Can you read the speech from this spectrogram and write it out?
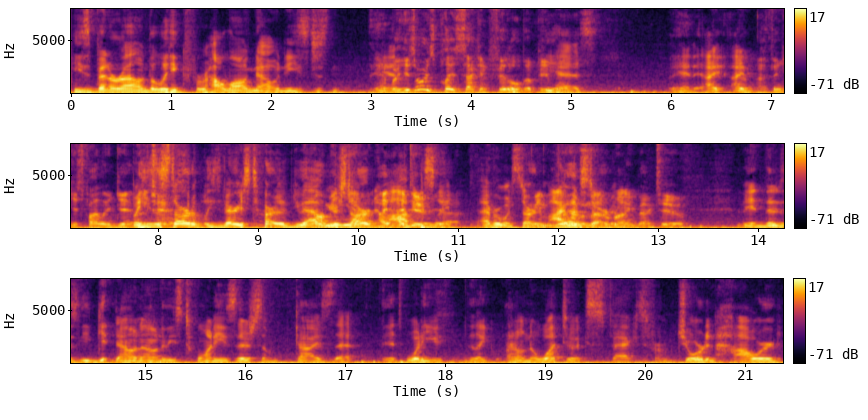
he's been around the league for how long now, and he's just Yeah, man, but he's always played second fiddle to people. he has. And I, I I think he's finally getting. But he's a chance. startable. He's very startable. You have I him, mean, you're starting yeah, him. I- I do, obviously, yeah. everyone's I starting mean, him. I would have him start him. running back too. I mean, there's you get down down to these twenties. There's some guys that it's what do you like? I don't know what to expect from Jordan Howard.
